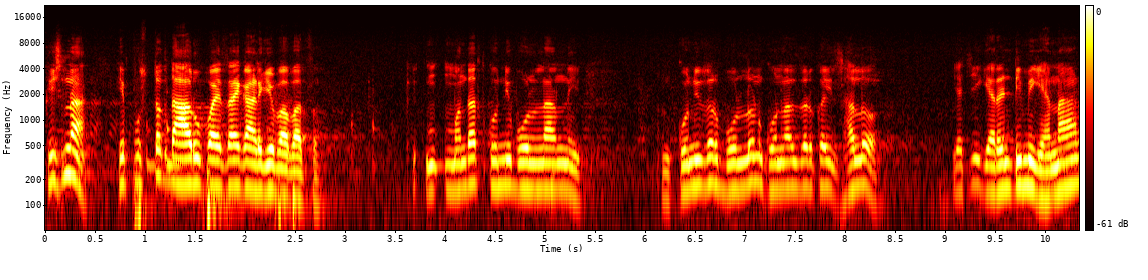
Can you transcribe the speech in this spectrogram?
कृष्णा हे पुस्तक दहा रुपयाचं आहे गाडगे बाबाचं. मनात कोणी बोलणार नाही. कोणी जर बोललं ना कोणाला जर काही झालं याची गॅरंटी मी घेणार.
